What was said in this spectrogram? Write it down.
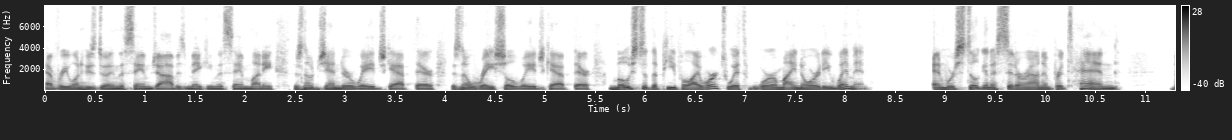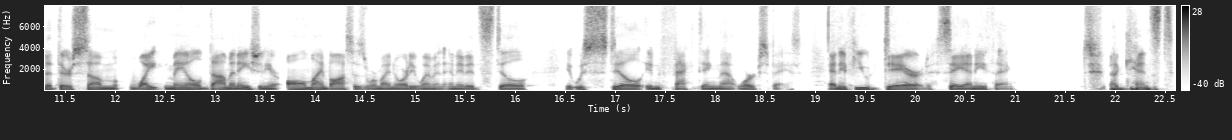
Everyone who's doing the same job is making the same money. There's no gender wage gap there. There's no racial wage gap there. Most of the people I worked with were minority women and we're still going to sit around and pretend that there's some white male domination here. All my bosses were minority women, and it had still it was still infecting that workspace. And if you dared say anything against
